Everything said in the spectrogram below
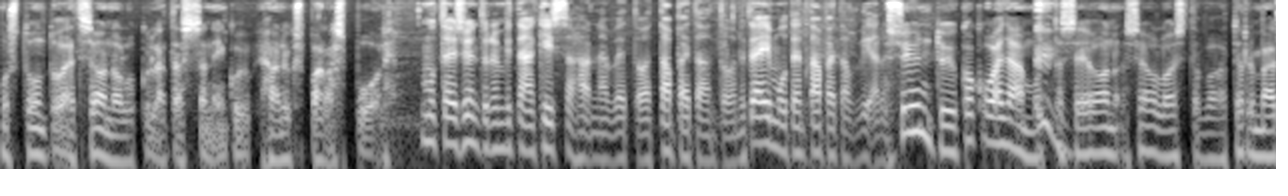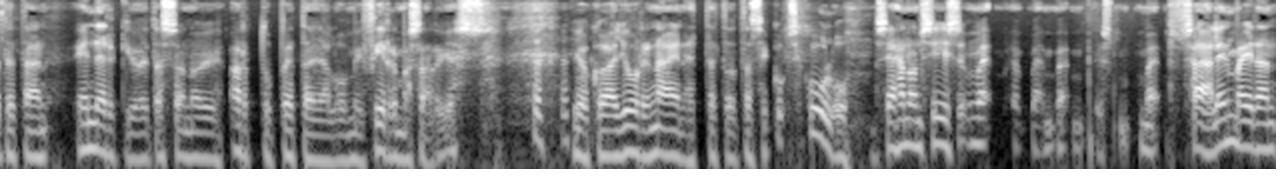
musta tuntuu, että se on ollut kyllä tässä niin kuin ihan yksi paras puoli. Mutta ei syntynyt mitään kissahannan vetoa, että tapetaan tuon. Nyt ei muuten tapeta vielä. Syntyy koko ajan, mutta se on, se on loistavaa. Törmäytetään energioita, sanoi Arttu Petäjälumi firmasarjassa, joka on juuri näin, että tota, se, se kuuluu. Sehän on siis, me, me, me, jos me säälin meidän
